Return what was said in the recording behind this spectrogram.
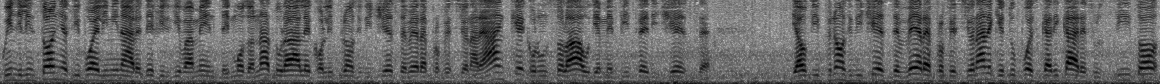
Quindi l'insonnia si può eliminare definitivamente in modo naturale con l'ipnosi DCS vera e professionale, anche con un solo Audi MP3 DCS di autoipnosi DCS vera e professionale che tu puoi scaricare sul sito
